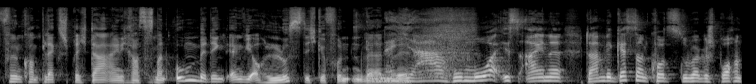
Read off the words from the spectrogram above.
für ein Komplex spricht da eigentlich raus, dass man unbedingt irgendwie auch lustig gefunden werden will. Ja, Humor ist eine, da haben wir gestern kurz drüber gesprochen.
